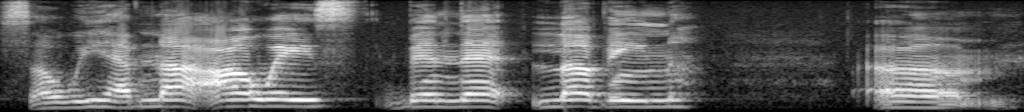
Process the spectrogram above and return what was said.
So we have not always been that loving um,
